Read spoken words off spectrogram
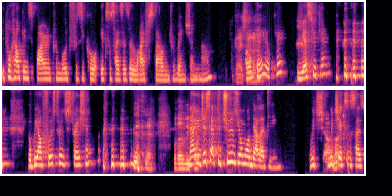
it will help inspire and promote physical exercise as a lifestyle intervention no? Can I sign okay okay Yes, you can. It'll be our first registration. well, that'll be now you just have to choose your modality, which yeah, which exercise.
